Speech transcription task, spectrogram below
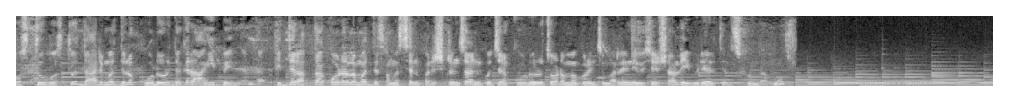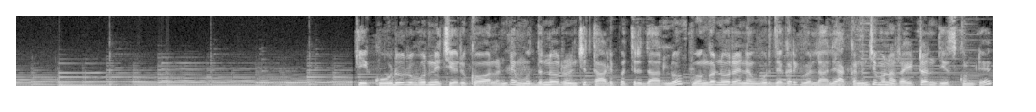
వస్తూ వస్తూ దారి మధ్యలో కోడూరు దగ్గర ఆగిపోయిందంట. ఇద్దరు అత్త కోడల మధ్య సమస్యను పరిష్కరించడానికి వచ్చిన కోడూరు చూడమ్మ గురించి మరిన్ని విశేషాలు ఈ వీడియోలో తెలుసుకుందాము. ఈ కోడూరు ఊరిని చేరుకోవాలంటే ముద్దనూరు నుంచి తాడిపత్రి దారిలో వంగనూరు అనే ఊరి దగ్గరికి వెళ్ళాలి. అక్కడ నుంచి మనం రైట్ టర్న్ తీసుకుంటే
